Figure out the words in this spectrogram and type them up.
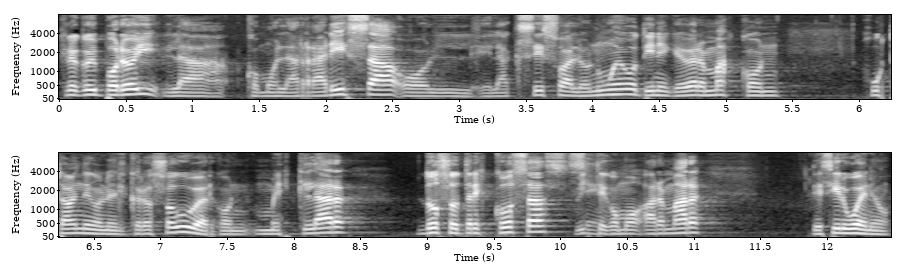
Creo que hoy por hoy la, como la rareza o el, el acceso a lo nuevo tiene que ver más con justamente con el crossover, con mezclar dos o tres cosas, Sí. ¿viste? Como armar, decir, bueno,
